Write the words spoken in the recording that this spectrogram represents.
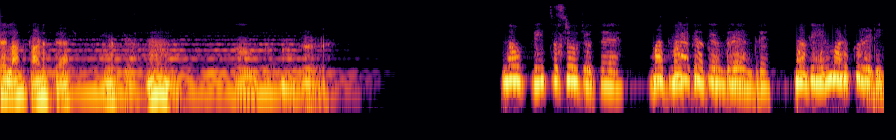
ಅವ್ರಿಗಿಷ್ಟ ಇಲ್ಲ ಅಂತ ಕಾಣುತ್ತೆ. ಹಂಗಂತ್ಯಾ? ಹ್ಮ್. ನಾವ್ ಪ್ರೀತಿಸೋ ಜೊತೆ ಮದ್ವೆ ಆಗತ್ತೆ ಅಂದ್ರೆ ಅಂದ್ರೆ ನಾವೇನ್ ಮಾಡಕ್ಕೂ ರೆಡಿ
